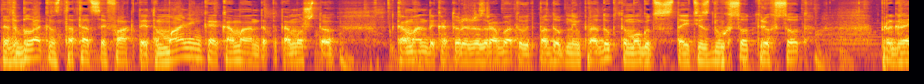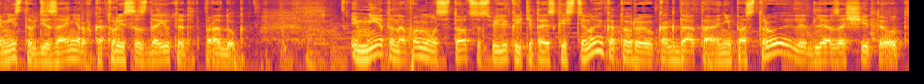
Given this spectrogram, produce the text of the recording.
Это была констатация факта. Это маленькая команда, потому что команды, которые разрабатывают подобные продукты, могут состоять из 200-300 программистов, дизайнеров, которые создают этот продукт. И мне это напомнило ситуацию с Великой Китайской стеной, которую когда-то они построили для защиты от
